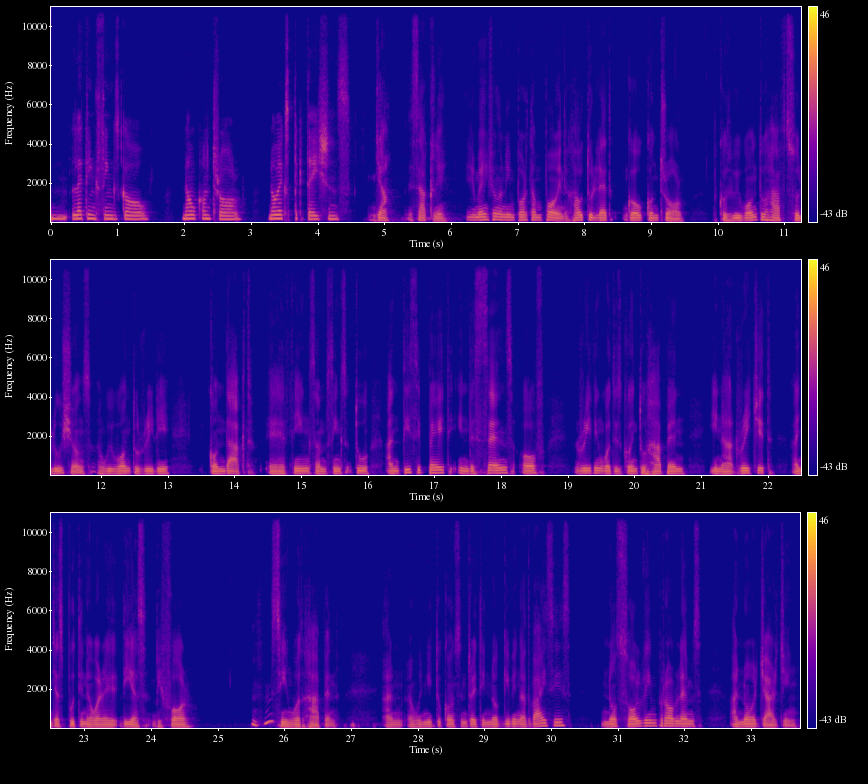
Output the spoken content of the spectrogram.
mm, letting things go, no control, no expectations. Yeah, exactly. You mentioned an important point how to let go control because we want to have solutions and we want to really conduct uh, things and things to anticipate in the sense of reading what is going to happen in a rigid and just putting our ideas before mm-hmm. seeing what happened. And, and we need to concentrate in not giving advices, not solving problems, and not judging,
